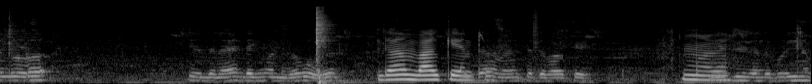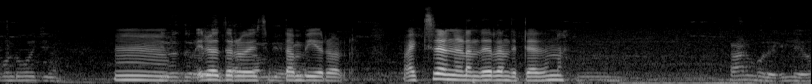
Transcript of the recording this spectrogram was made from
எங்களோட இருந்தன இன்றைக்கு மண்ணுதான் போகுது இதான் வாழ்க்கைன்ற இதான் மைண்ட் வாழ்க்கை ஆமாம் நேற்று அந்த பொடியினை கொண்டு போச்சுன்னு ம் இருபத்தொரு வயசு தம்பி ஒரு ஆள் ஆக்சிடென்ட் நடந்து இறந்துட்டாருண்ணா காணும் போல இல்லையோ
